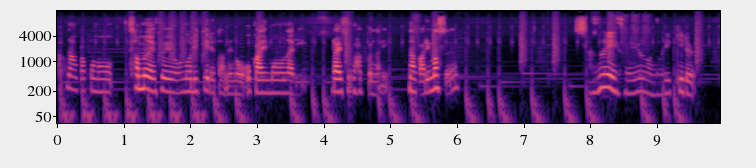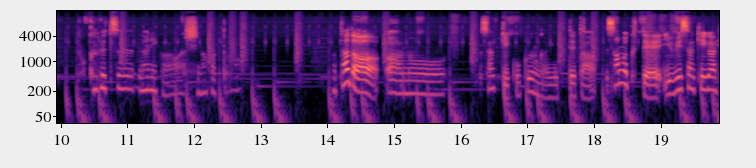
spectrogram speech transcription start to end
か。なんかこの寒い冬を乗り切るためのお買い物なりライフハックなりなんかあります？寒い冬を乗り切る特別何かはしなかったなただあのさっきコクンが言ってた寒くて指先が冷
